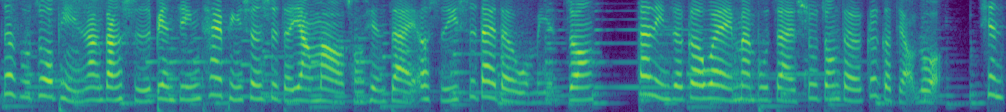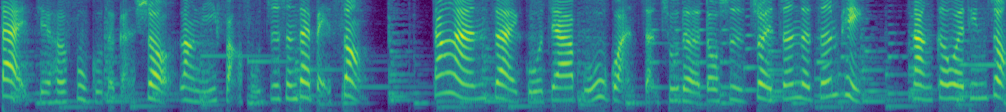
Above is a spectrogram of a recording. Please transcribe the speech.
这幅作品让当时汴京太平盛世的样貌重现在二十一世代的我们眼中。带领着各位漫步在书中的各个角落，现代结合复古的感受，让你仿佛置身在北宋。当然，在国家博物馆展出的都是最真的珍品，让各位听众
